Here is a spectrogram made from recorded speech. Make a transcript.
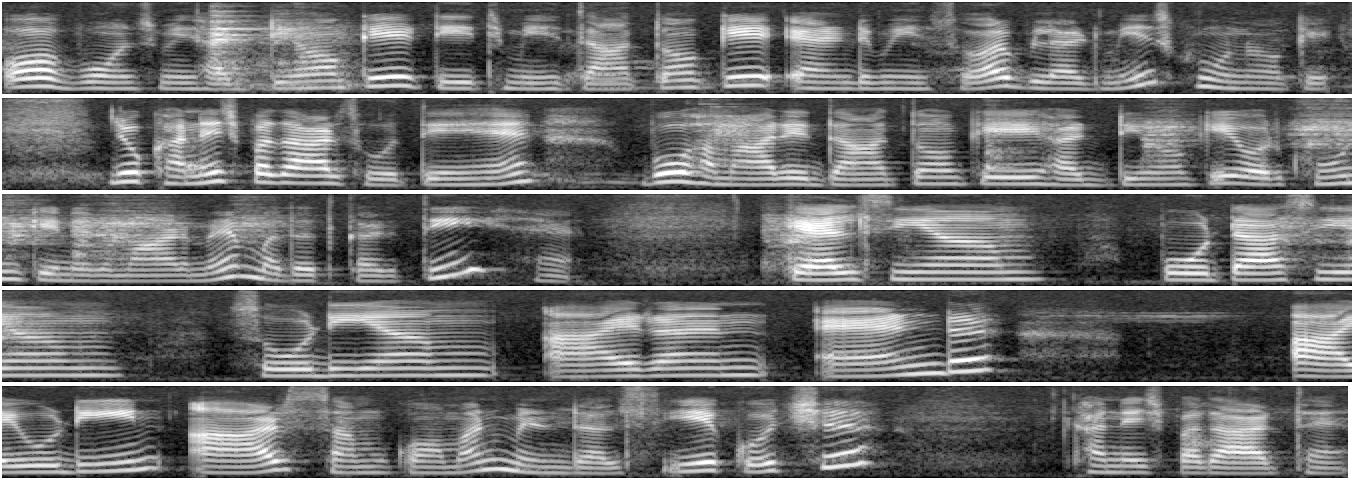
और बोन्स मीन्स हड्डियों के टीथ मीन्स दांतों के एंड मीन्स और ब्लड मीन्स खूनों के। जो खनिज पदार्थ होते हैं, वो हमारे दांतों के, हड्डियों के और खून के निर्माण में मदद करती हैं। Calcium, potassium, sodium, iron and iodine are some common minerals ये कुछ खनिज पदार्थ हैं।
